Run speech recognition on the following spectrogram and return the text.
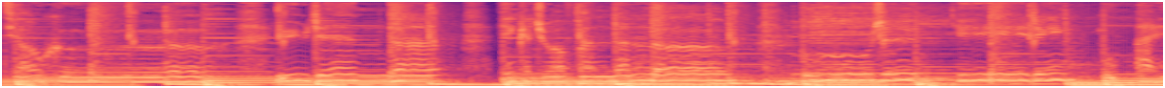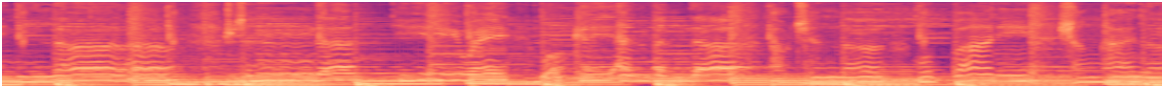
条河，遇见他。眼看就要泛滥了，不知已经不爱你了。真的以为我可以安分的抱歉了，我把你伤害了。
